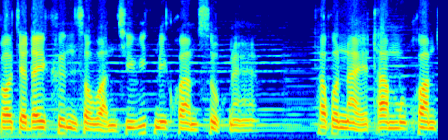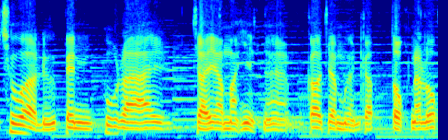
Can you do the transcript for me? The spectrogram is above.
ก็จะได้ขึ้นสวรรค์ชีวิตมีความสุขนะครับถ้าคนไหนทำความชั่วหรือเป็นผู้ร้ายใจอมหิตนะครับก็จะเหมือนกับตกนรก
